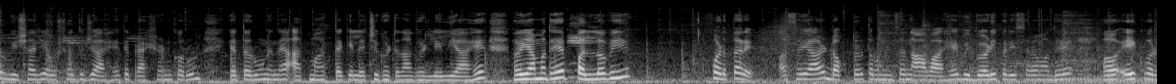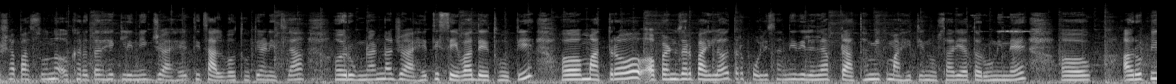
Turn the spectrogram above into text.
विषारी औषध जे आहे ते प्राशन करून या तरुणीने आत्महत्या केल्याची घटना घडलेली आहे. यामध्ये पल्लवी फडतरे असं या डॉक्टर तरुणीचं नाव आहे. बिबवाडी परिसरामध्ये एक वर्षापासून खरं तर हे क्लिनिक जे आहे ती चालवत होती आणि इथल्या रुग्णांना जे आहे ती सेवा देत होती. मात्र आपण जर पाहिलं तर पोलिसांनी दिलेल्या प्राथमिक माहितीनुसार या तरुणीने आरोपी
